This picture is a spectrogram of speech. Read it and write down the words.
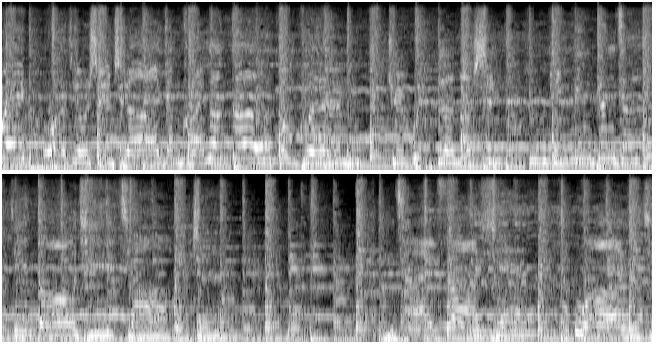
为我就是这样快乐的光棍，却为何老是拼命跟自己斗气较真？发现我已经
